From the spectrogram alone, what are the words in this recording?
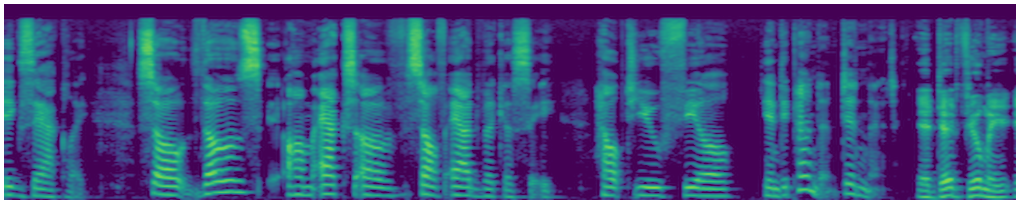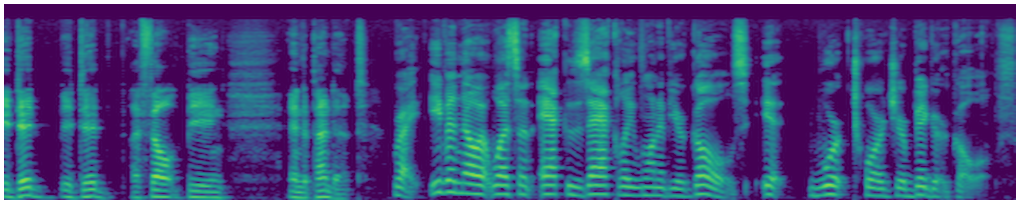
Exactly. So those um, acts of self advocacy helped you feel independent, didn't it? It did feel me. It did. It did. I felt being independent. Right. Even though it wasn't exactly one of your goals, it worked towards your bigger goals.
